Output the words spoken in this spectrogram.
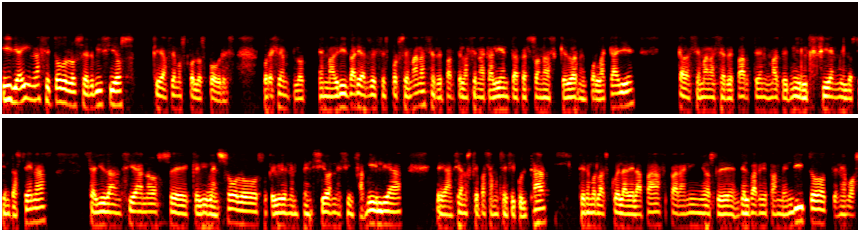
y de ahí nace todos los servicios que hacemos con los pobres. Por ejemplo, en Madrid varias veces por semana se reparte la cena caliente a personas que duermen por la calle, cada semana se reparten más de 1.100, 1.200 cenas, se ayuda a ancianos eh, que viven solos o que viven en pensiones sin familia, eh, ancianos que pasan mucha dificultad. Tenemos la Escuela de la Paz para niños del barrio de Pan Bendito, tenemos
